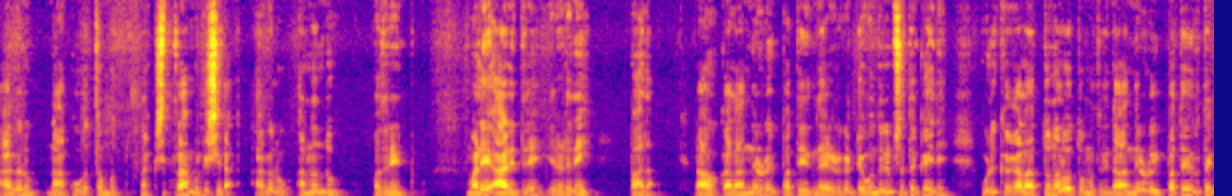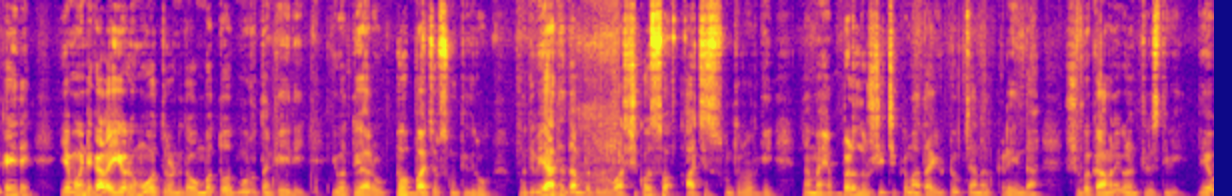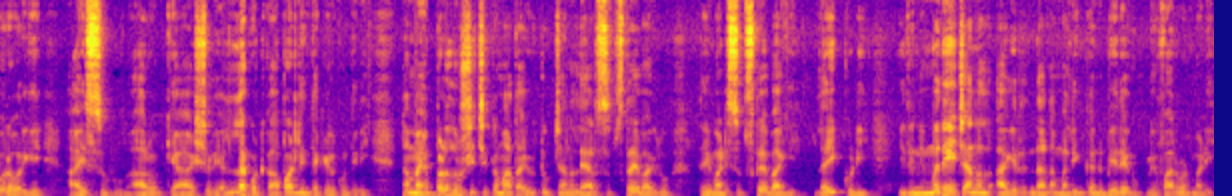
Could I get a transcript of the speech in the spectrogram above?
ಆಗಲು ನಾಲ್ಕು ಹತ್ತೊಂಬತ್ತು ನಕ್ಷತ್ರ ಮೃಗಶಿರ ಆಗಲು ಹನ್ನೊಂದು ಹದಿನೆಂಟು. ಮಳೆ ಆರಿದ್ರೆ ಎರಡನೇ ಪಾದ. ರಾಹುಕಾಲ ಹನ್ನೆರಡು ಇಪ್ಪತ್ತೈದರಿಂದ ಎರಡು ಗಂಟೆ ಒಂದು ನಿಮಿಷ ತನಕ ಇದೆ. ಗುಳಿಕ ಕಾಲ ಹತ್ತು ನಲವತ್ತೊಂಬತ್ತರಿಂದ ಹನ್ನೆರಡು ಇಪ್ಪತ್ತೈದರ ತನಕ ಇದೆ. ಯಮಗಂಟೆ ಕಾಲ ಏಳು ಮೂವತ್ತೇಳರಿಂದ ಒಂಬತ್ತು ಹದಿಮೂರು ತನಕ ಇದೆ. ಇವತ್ತು ಯಾರು ಹುಟ್ಟುಹಬ್ಬ ಆಚರಿಸ್ಕೊತಿದ್ರು? ಮದುವೆಯಾದ ದಂಪತಿಗಳು ವಾರ್ಷಿಕೋತ್ಸವ ಆಚರಿಸ್ಕೊಂತಿರೋರಿಗೆ ನಮ್ಮ ಹೆಬ್ಬಳಲು ಶ್ರೀ ಚಿಕ್ಕಮಾತಾ ಯೂಟ್ಯೂಬ್ ಚಾನಲ್ ಕಡೆಯಿಂದ ಶುಭಕಾಮನೆಗಳನ್ನು ತಿಳಿಸ್ತೀವಿ. ದೇವರವರಿಗೆ ಆಯಸ್ಸು, ಆರೋಗ್ಯ, ಐಶ್ವರ್ಯ ಎಲ್ಲ ಕೊಟ್ಟು ಕಾಪಾಡಲಿ ಅಂತ ಕೇಳ್ಕೊತೀನಿ. ನಮ್ಮ ಹೆಬ್ಬಳಲು ಶ್ರೀ ಚಿಕ್ಕಮಾತಾ ಯೂಟ್ಯೂಬ್ ಚಾನಲ್ ಯಾರು ಸಬ್ಸ್ಕ್ರೈಬ್ ಆಗಿಲ್ಲ ದಯಮಾಡಿ ಸಬ್ಸ್ಕ್ರೈಬ್ ಆಗಿ ಲೈಕ್ ಕೊಡಿ. ಇದು ನಿಮ್ಮದೇ ಚಾನಲ್ ಆಗಿರೋದ್ರಿಂದ ನಮ್ಮ ಲಿಂಕನ್ನು ಬೇರೆ ಗ್ರೂಪ್ಗೆ ಫಾರ್ವರ್ಡ್ ಮಾಡಿ.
